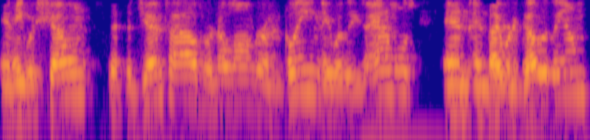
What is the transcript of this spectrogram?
and he was shown that the Gentiles were no longer unclean; they were these animals, and and they were to go to them,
